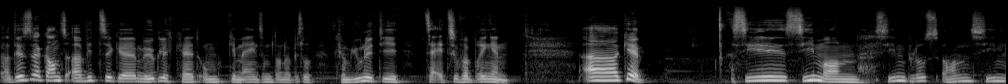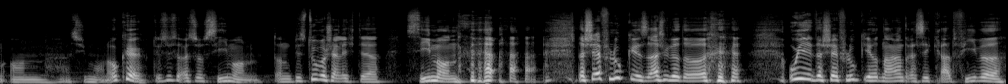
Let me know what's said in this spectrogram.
das ist eine ganz eine witzige Möglichkeit, um gemeinsam dann ein bisschen Community-Zeit zu verbringen. Äh, okay. Sie, Simon, 7 plus 7 an, Simon. Okay, das ist also Simon. Dann bist du wahrscheinlich der Simon. der Chef Luki ist auch schon wieder da. Ui, der Chef Luki hat 39 Grad Fieber.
